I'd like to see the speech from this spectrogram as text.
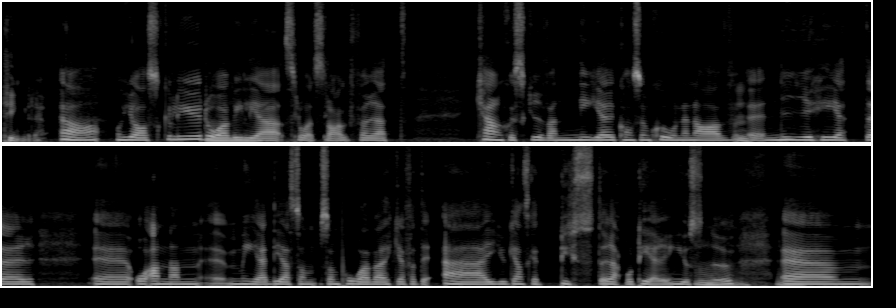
tyngre. Ja, och jag skulle ju då Mm. vilja slå ett slag för att kanske skruva ner konsumtionen av Mm. eh, nyheter eh, och annan eh, media som, som påverkar för att det är ju ganska dyster rapportering just nu. Mm. Mm. Ehm,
